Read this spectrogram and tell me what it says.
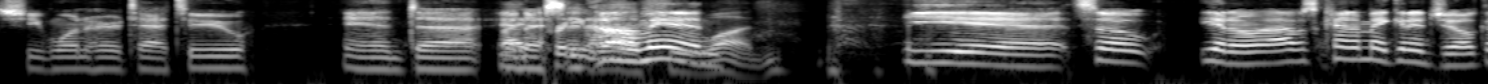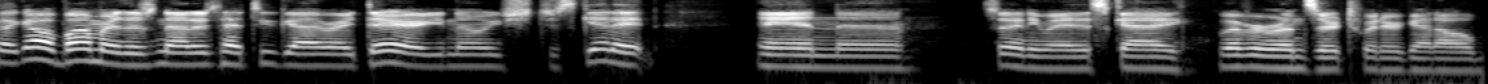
she won her tattoo, and uh, and Like, I said, well, "Oh man, she won. yeah. So, you know, I was kind of making a joke, like, oh, bummer, there's not a tattoo guy right there. You know, you should just get it. And uh, so, anyway, this guy, whoever runs their Twitter, got all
